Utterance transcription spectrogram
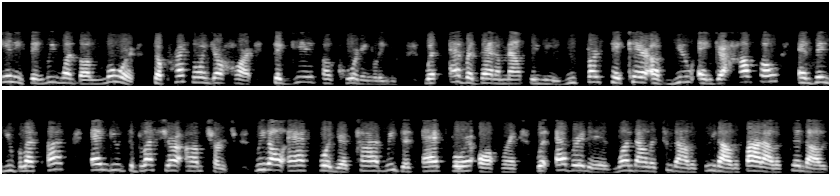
anything. We want the Lord to press on your heart to give accordingly, whatever that amount to you. You first take care of you and your household, and then you bless us and you to bless your um, church. We don't ask for your time. We just ask for an offering, whatever it is $1, $2, $3, $5, $10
